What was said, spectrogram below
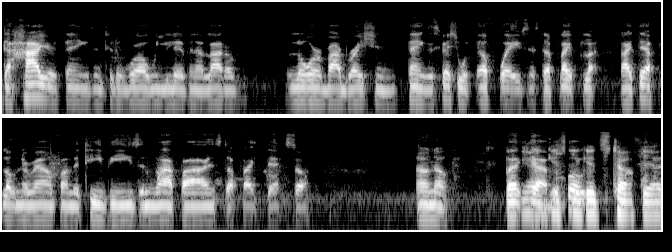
the higher things into the world when you live in a lot of lower vibration things, especially with F waves and stuff like like that floating around from the TVs and Wi-Fi and stuff like that. So I don't know, but yeah, yeah it, gets, before, it gets tough. Yeah,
